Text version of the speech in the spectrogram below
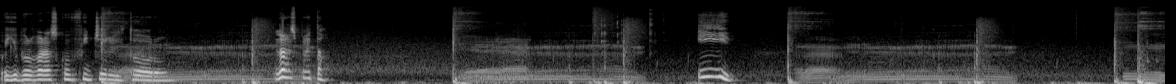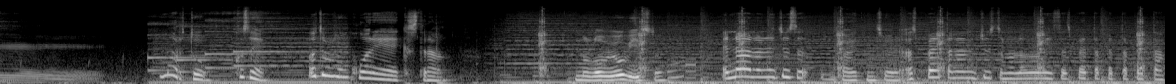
Voglio provare a sconfiggere il toro. No, aspetta. I. Morto. Cos'è? Ho trovato un cuore extra. Non lo avevo visto. Eh no, non è giusto. Fai attenzione. Aspetta, non è giusto, non l'avevo visto. Aspetta, aspetta, aspetta.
